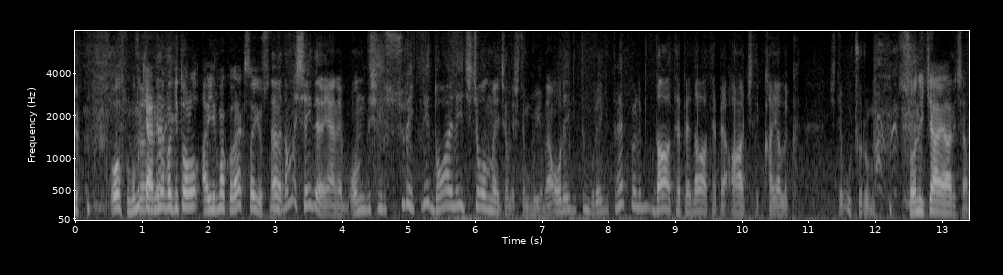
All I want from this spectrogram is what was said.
Olsun bunu Sonra- kendine yani- vakit ol- ayırmak olarak sayıyorsun. Evet ama. ama şey de yani onun dışında sürekli doğayla iç içe olmaya çalıştım bu yıl. Yani oraya gittim, buraya gittim. Hep böyle bir dağ tepe, dağ tepe, ağaçlık, kayalık, işte uçurum. Son iki ay hariç ama.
